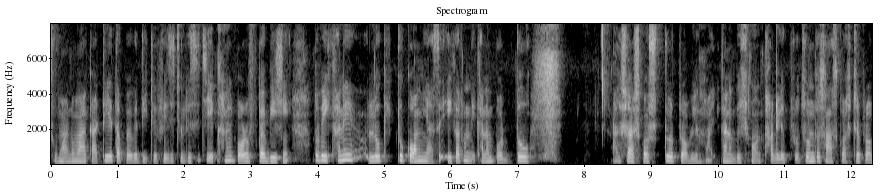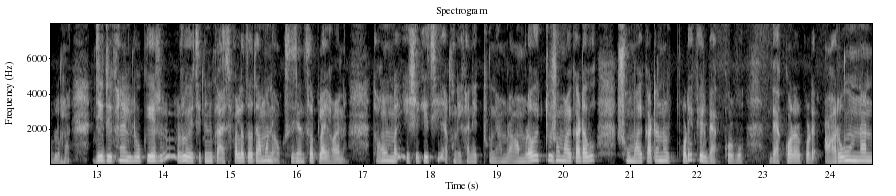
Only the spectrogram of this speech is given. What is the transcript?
সময় টময় কাটিয়ে তারপরে দ্বিতীয় ফেজে চলে এসেছি। এখানে বরফটা বেশি, তবে এখানে লোক একটু কমই আসে। এই কারণ এখানে বড্ড শ্বাসকষ্টর প্রবলেম হয়। এখানে বেশিক্ষণ থাকলে প্রচণ্ড শ্বাসকষ্টের প্রবলেম হয়। যেহেতু এখানে লোকের রয়েছে, কিন্তু গাছপালা তো তেমন অক্সিজেন সাপ্লাই হয় না। তখন আমরা এসে গেছি, এখন এখানে একটুখানি আমরা, আমরাও একটু সময় কাটাবো। সময় কাটানোর পরে ফের ব্যাক করব। ব্যাক করার পরে আরও অন্যান্য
